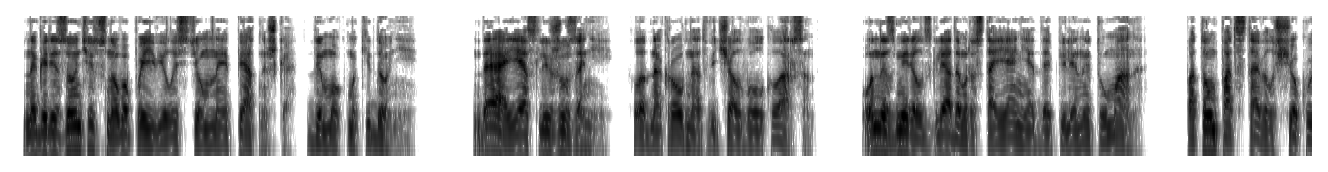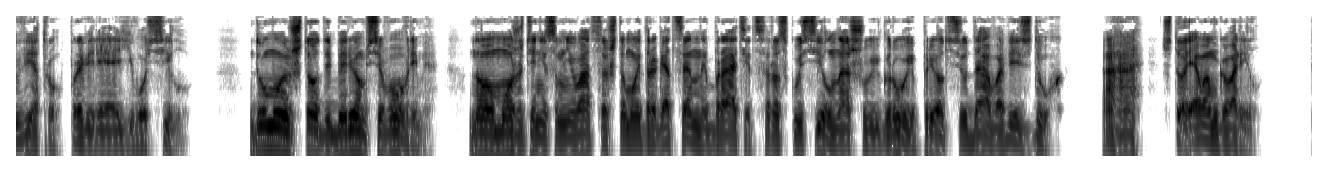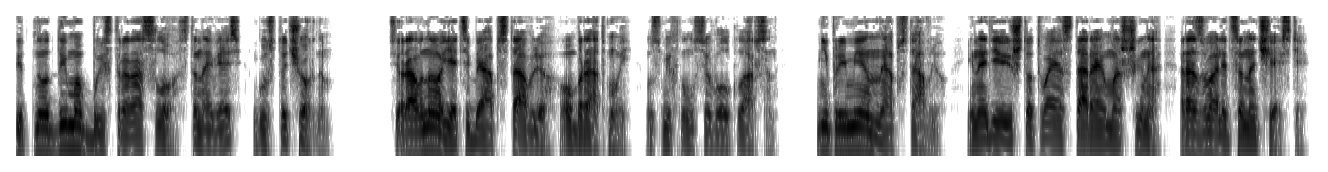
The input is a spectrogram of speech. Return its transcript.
На горизонте снова появилось темное пятнышко, дымок Македонии. «Да, я слежу за ней», — хладнокровно отвечал Волк Ларсон. Он измерил взглядом расстояние до пелены тумана, потом подставил щеку ветру, проверяя его силу. «Думаю, что доберемся вовремя, но можете не сомневаться, что мой драгоценный братец раскусил нашу игру и прет сюда во весь дух. Ага, что я вам говорил?» Пятно дыма быстро росло, становясь густо черным. «Все равно я тебя обставлю, о брат мой», — усмехнулся Волк Ларсон. «Непременно обставлю, и надеюсь, что твоя старая машина развалится на части.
